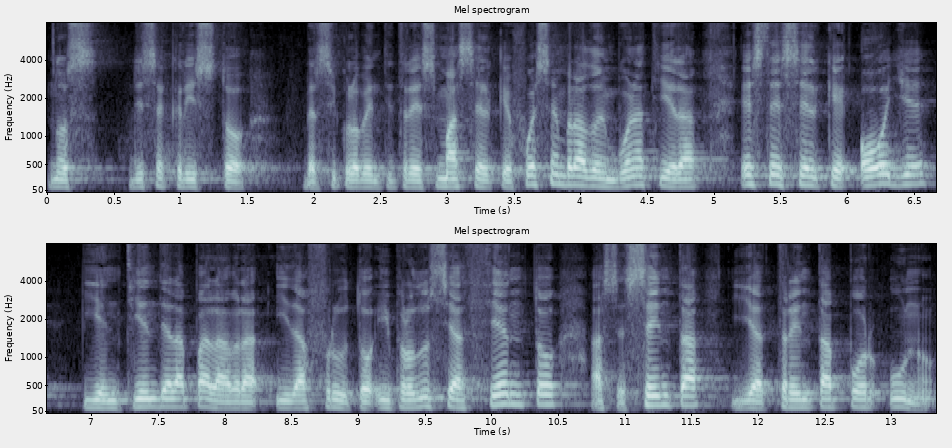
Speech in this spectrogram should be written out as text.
Nos dice Cristo, versículo 23, más el que fue sembrado en buena tierra, este es el que oye y entiende la palabra y da fruto y produce a ciento, a sesenta y a treinta por uno.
